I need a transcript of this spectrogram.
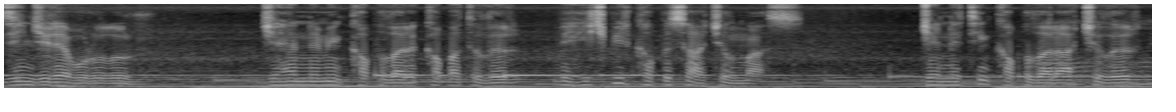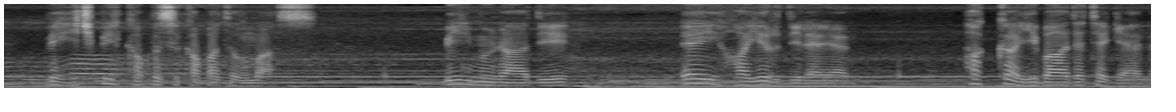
zincire vurulur. Cehennemin kapıları kapatılır ve hiçbir kapısı açılmaz. Cennetin kapıları açılır ve hiçbir kapısı kapatılmaz. Bir münadi, ey hayır dileyen, Hakka ibadete gel.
